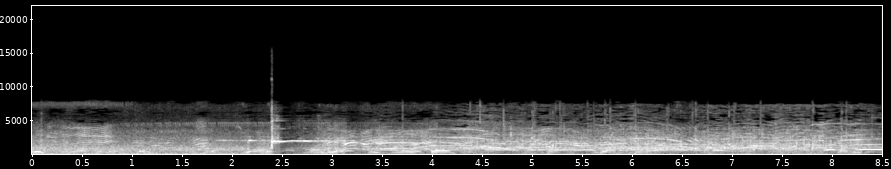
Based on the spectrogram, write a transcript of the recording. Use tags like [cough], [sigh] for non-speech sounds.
Monday. Oh, okay. We lost to, uh, what we did?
